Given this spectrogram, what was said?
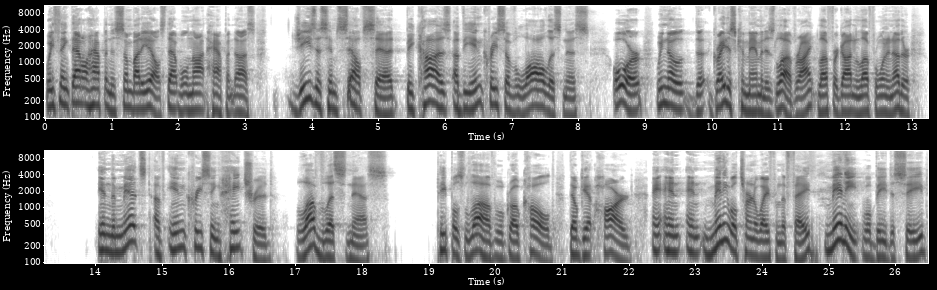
We think that'll happen to somebody else. That will not happen to us. Jesus himself said, because of the increase of lawlessness, or we know the greatest commandment is love, right? Love for God and love for one another. In the midst of increasing hatred, lovelessness, people's love will grow cold. They'll get hard. And, and, and, many will turn away from the faith. Many will be deceived.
